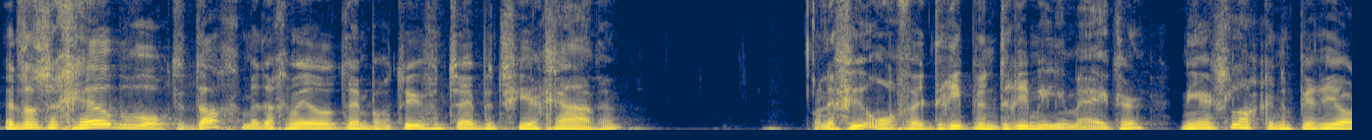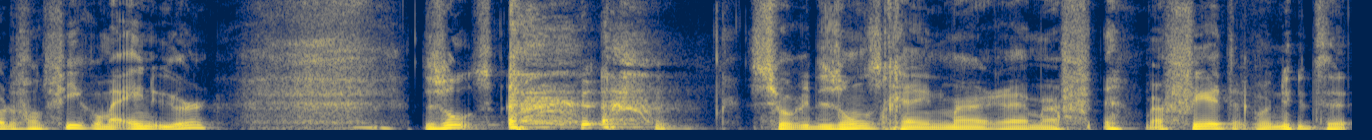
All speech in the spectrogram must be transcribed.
Het was een geheel bewolkte dag met een gemiddelde temperatuur van 2,4 graden. En er viel ongeveer 3,3 mm neerslag in een periode van 4,1 uur. De zon... Sorry, de zon scheen maar, eh, maar, maar 40 minuten.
